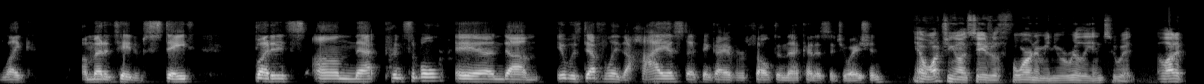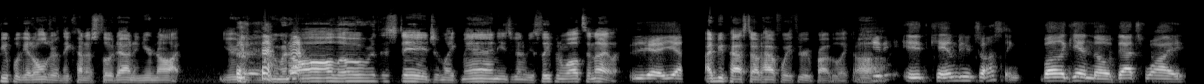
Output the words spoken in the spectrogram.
like a meditative state, but it's on that principle, and um, it was definitely the highest I think I ever felt in that kind of situation. Yeah, watching you on stage with Foreign, I mean, you were really into it. A lot of people get older and they kind of slow down, and you're not. You're just moving all over the stage. I'm like, man, he's going to be sleeping well tonight. Like, Yeah, yeah. I'd be passed out halfway through, probably like, oh, It, it can be exhausting. Well, again, though, that's why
